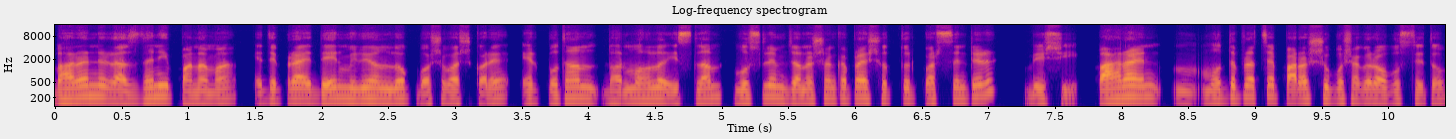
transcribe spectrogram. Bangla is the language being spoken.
বাহরাইনের রাজধানী পানামা, এতে প্রায় দেড় মিলিয়ন লোক বসবাস করে এর প্রধান ধর্ম হল ইসলাম মুসলিম জনসংখ্যা প্রায় সত্তর পার্সেন্টের বেশি বাহরাইন মধ্যপ্রাচ্যের পারস্য উপসাগরে অবস্থিত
